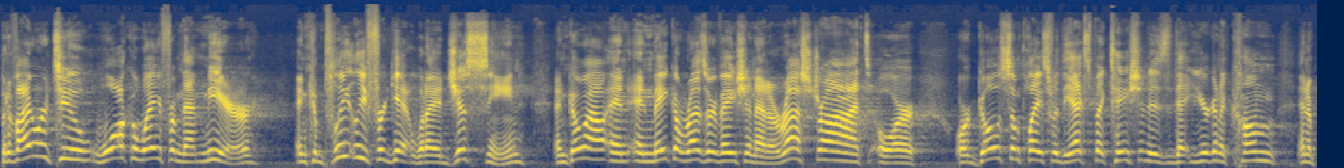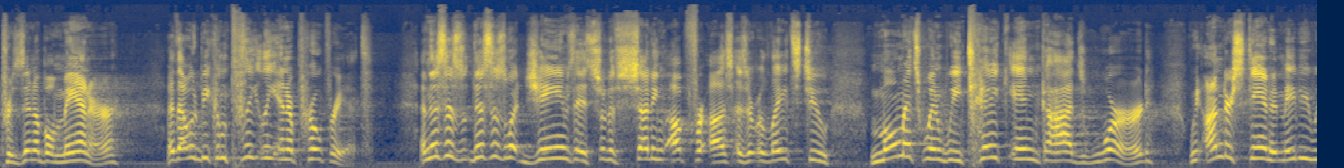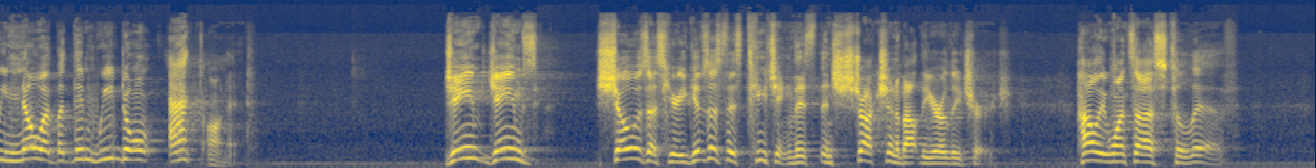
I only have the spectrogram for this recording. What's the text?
But if I were to walk away from that mirror and completely forget what I had just seen and go out and, and make a reservation at a restaurant or or go someplace where the expectation is that you're going to come in a presentable manner, that would be completely inappropriate. And this is, this is what James is sort of setting up for us as it relates to moments when we take in God's word, we understand it, maybe we know it, but then we don't act on it. James, James shows us here, he gives us this teaching, this instruction about the early church, how he wants us to live.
